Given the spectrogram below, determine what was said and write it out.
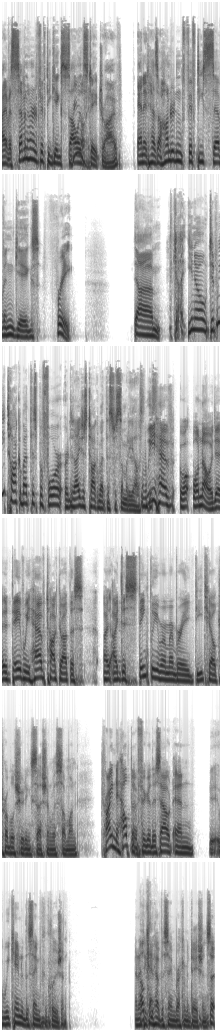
I have a 750 gig solid Really? state drive and it has 157 gigs free. Um, you know, did we talk about this before or did I just talk about this with somebody else? We have, well, well, no, Dave, we have talked about this. I, I distinctly remember a detailed troubleshooting session with someone trying to help them figure this out, and we came to the same conclusion. And I think Okay. you have the same recommendation. So,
